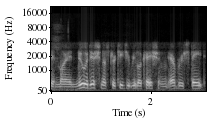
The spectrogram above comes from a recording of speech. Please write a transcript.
In my new edition of Strategic Relocation, every state,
